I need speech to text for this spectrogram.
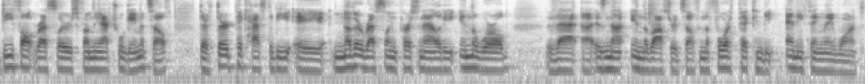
default wrestlers from the actual game itself. Their third pick has to be a, another wrestling personality in the world that uh, is not in the roster itself. And the fourth pick can be anything they want.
